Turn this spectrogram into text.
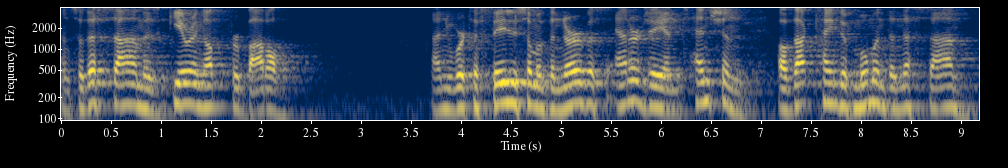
And so this psalm is gearing up for battle. And we're to feel some of the nervous energy and tension of that kind of moment in this psalm.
